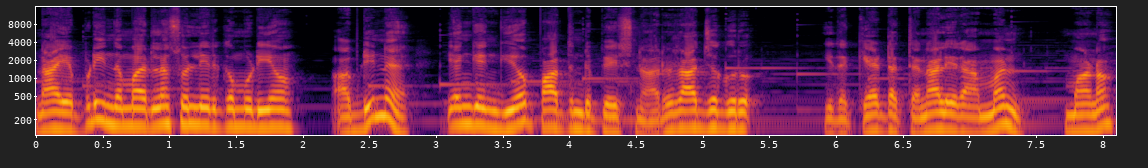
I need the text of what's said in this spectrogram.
நான் எப்படி இந்த மாதிரிலாம் சொல்லியிருக்க முடியும்? அப்படின்னு எங்கெங்கேயோ பார்த்துட்டு பேசினாரு ராஜகுரு. இதை கேட்ட தெனாலிராமன் மனம்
